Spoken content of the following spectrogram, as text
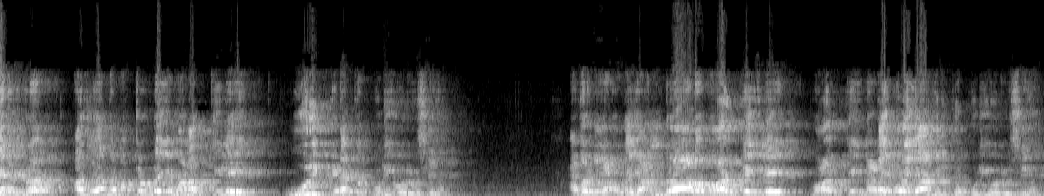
ஏனென்றால் அது அந்த மக்களுடைய மனத்திலே ஊறி கிடக்கக்கூடிய ஒரு விஷயம். அவர்கள் அவருடைய அன்றாட வாழ்க்கையிலே வாழ்க்கை நடைமுறையாக இருக்கக்கூடிய ஒரு விஷயம்.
